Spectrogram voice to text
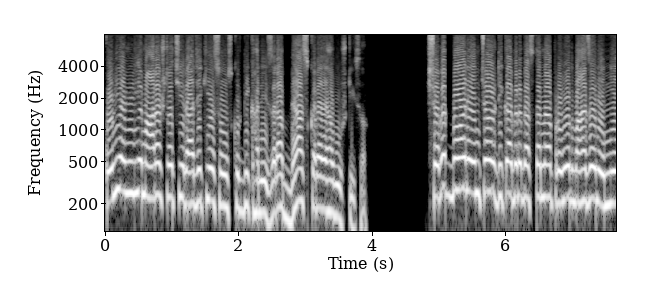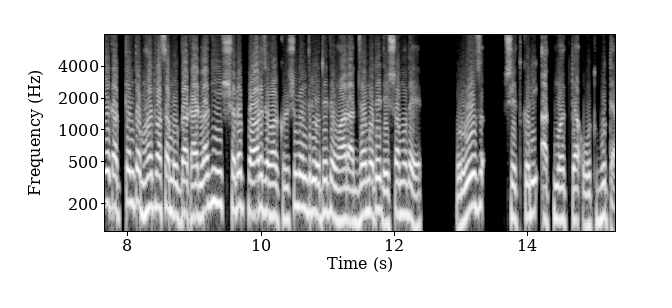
कोणी आणली महाराष्ट्राची राजकीय संस्कृती खाली? जरा अभ्यास करा ह्या गोष्टीचा. शरद पवार यांच्यावर टीका करत असताना प्रमोद महाजन यांनी एक अत्यंत महत्त्वाचा मुद्दा काढला की शरद पवार जेव्हा कृषी मंत्री होते तेव्हा राज्यामध्ये देशामध्ये रोज शेतकरी आत्महत्या होत होत्या.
